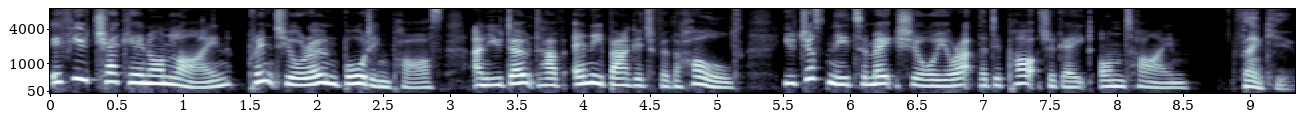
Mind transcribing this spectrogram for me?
if you check in online, print your own boarding pass, and you don't have any baggage for the hold, you just need to make sure you're at the departure gate on time. Thank you.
